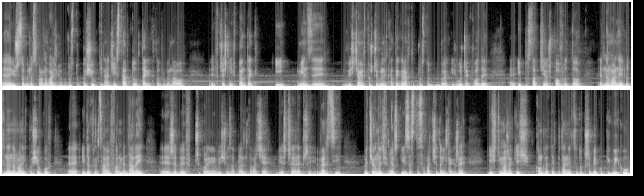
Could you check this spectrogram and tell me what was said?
y, już sobie rozplanowaliśmy po prostu posiłki na dzień startu, tak jak to wyglądało y, wcześniej w piątek i między wyjściami w poszczególnych kategoriach to po prostu był jakiś łyczek wody y, i po starcie już powrót do y, normalnej rutyny, normalnych posiłków y, i dokręcamy formę dalej, żeby przy kolejnym wyjściu zaprezentować je w jeszcze lepszej wersji, wyciągnąć wnioski i zastosować się do nich. Także jeśli masz jakieś konkretne pytanie co do przebiegu Pig Weeku,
